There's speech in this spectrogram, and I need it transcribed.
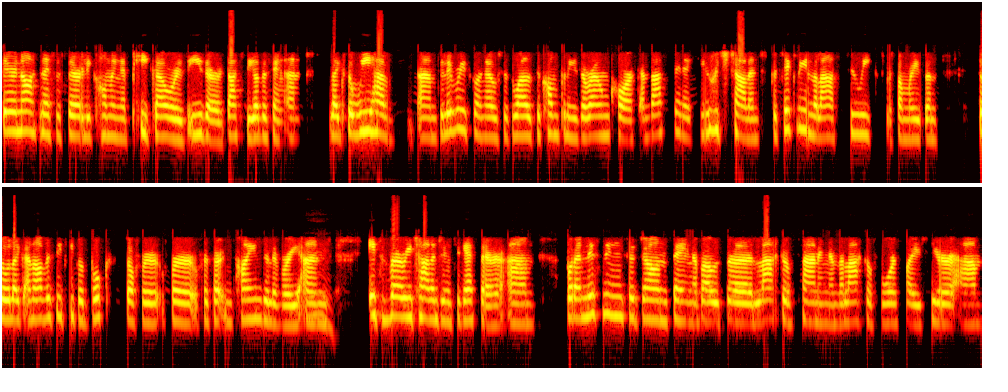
they're not necessarily coming at peak hours either. That's the other thing. And like so we have um, deliveries going out as well to companies around Cork, and that's been a huge challenge, particularly in the last two weeks for some reason. So like, and obviously people book stuff for for for certain time delivery, and mm. it's very challenging to get there. Um, but I'm listening to John saying about the lack of planning and the lack of foresight here. Um,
